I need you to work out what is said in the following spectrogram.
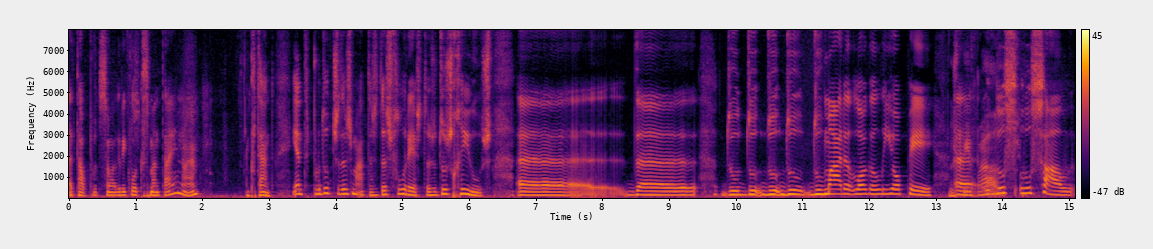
a tal produção agrícola que se mantém, não é? Portanto, entre produtos das matas, das florestas, dos rios, uh, da, do, do, do, do, mar logo ali ao pé, uh, do sal, uh,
